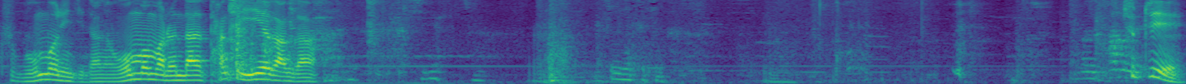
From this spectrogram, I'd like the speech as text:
그 뭔 말인지 나는 엄마 말은 나 당시 이해가 안 가. 아시겠어. 신경 쓰지 마. 춥지?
